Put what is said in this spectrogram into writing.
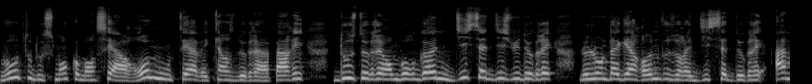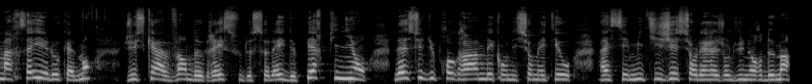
vont tout doucement commencer à remonter avec 15 degrés à Paris, 12 degrés en Bourgogne, 17-18 degrés le long de la Garonne, vous aurez 17 degrés à Marseille et localement jusqu'à 20 degrés sous le soleil de Perpignan. La suite du programme, les conditions météo assez mitigées sur les régions du nord demain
